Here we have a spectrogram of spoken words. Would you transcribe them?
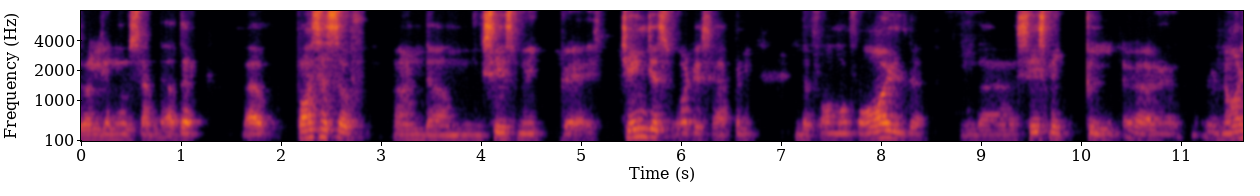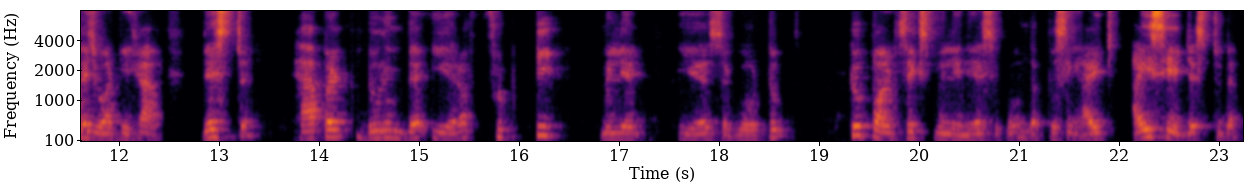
volcanoes and other uh, process of and um, seismic uh, changes what is happening in the form of all the, the seismic uh, knowledge what we have. Just happened during the year of 50 million years ago to 2.6 million years ago, the pushing ice ages to the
